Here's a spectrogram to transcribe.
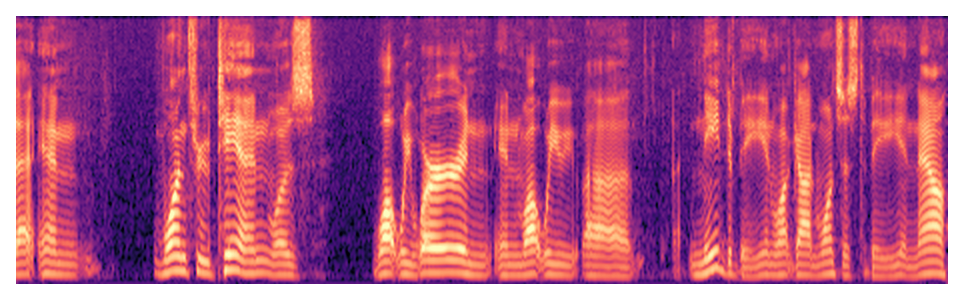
that, and 1 through 10 was what we were and, and what we uh, need to be and what God wants us to be. And now,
